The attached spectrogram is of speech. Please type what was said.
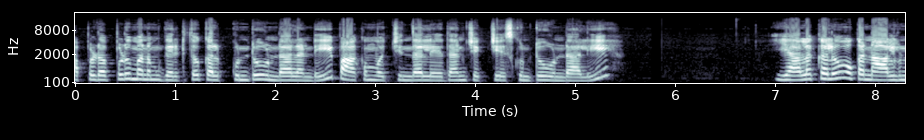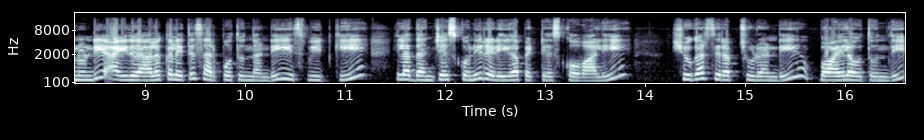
అప్పుడప్పుడు మనం గరిటతో కలుపుకుంటూ ఉండాలండి. పాకం వచ్చిందా లేదా అని చెక్ చేసుకుంటూ ఉండాలి. యాలకలు ఒక నాలుగు నుండి ఐదు యాలకలు అయితే సరిపోతుందండి ఈ స్వీట్కి. ఇలా దంచేసుకొని రెడీగా పెట్టేసుకోవాలి. షుగర్ సిరప్ చూడండి బాయిల్ అవుతుంది.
